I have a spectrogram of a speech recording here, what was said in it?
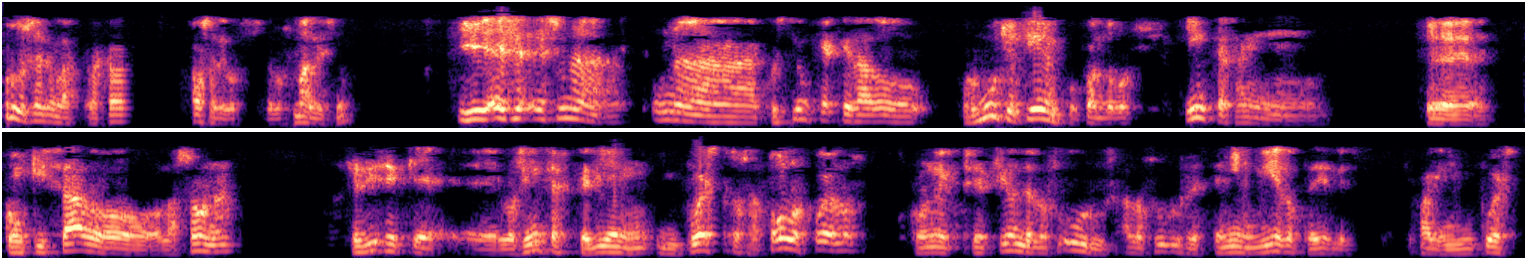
urus eran la, causa de los, de los males, ¿no? Y es, es una, una cuestión que ha quedado por mucho tiempo, cuando los incas han eh, conquistado la zona, se dice que eh, los incas pedían impuestos a todos los pueblos, con excepción de los urus. A los urus les tenían miedo pedirles que paguen impuestos.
